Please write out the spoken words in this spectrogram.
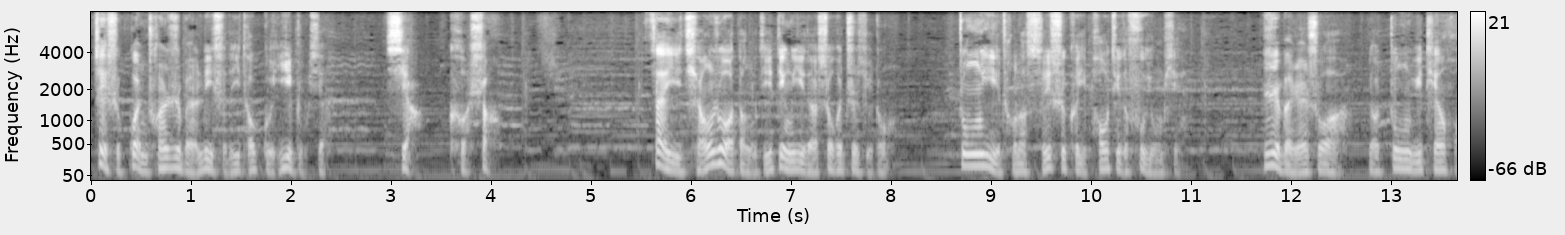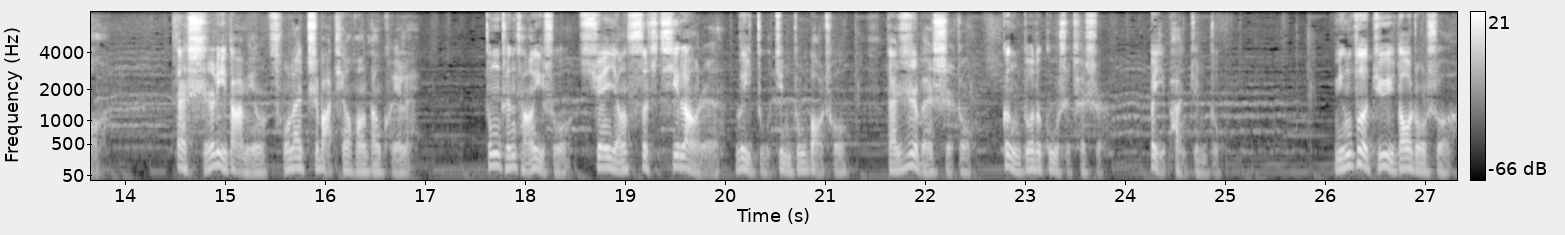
这是贯穿日本历史的一条诡异主线：下克上。在以强弱等级定义的社会秩序中，忠义成了随时可以抛弃的附庸品。日本人说要忠于天皇，但实力大明从来只把天皇当傀儡。忠臣藏一书宣扬四十七浪人为主尽忠报仇，但日本史中更多的故事却是背叛君主。名作《菊与刀》中说，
